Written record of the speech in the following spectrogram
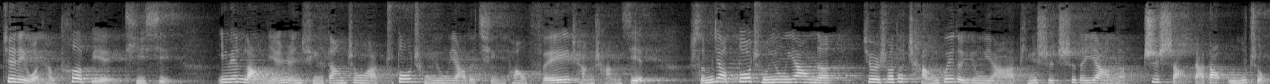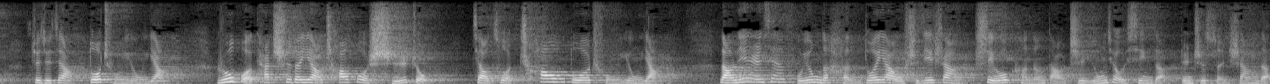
这里我想特别提醒，因为老年人群当中啊，多重用药的情况非常常见。什么叫多重用药呢？就是说他常规的用药啊，平时吃的药呢，至少达到五种，这就叫多重用药。如果他吃的药超过十种，叫做超多重用药。老年人现在服用的很多药物，实际上是有可能导致永久性的认知损伤的。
